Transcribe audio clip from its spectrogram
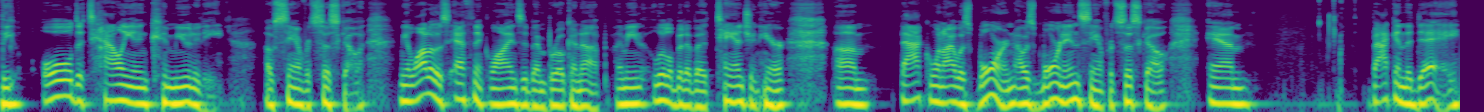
the old Italian community of San Francisco. I mean, a lot of those ethnic lines have been broken up. I mean, a little bit of a tangent here. Um, back when I was born, I was born in San Francisco, and back in the day,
